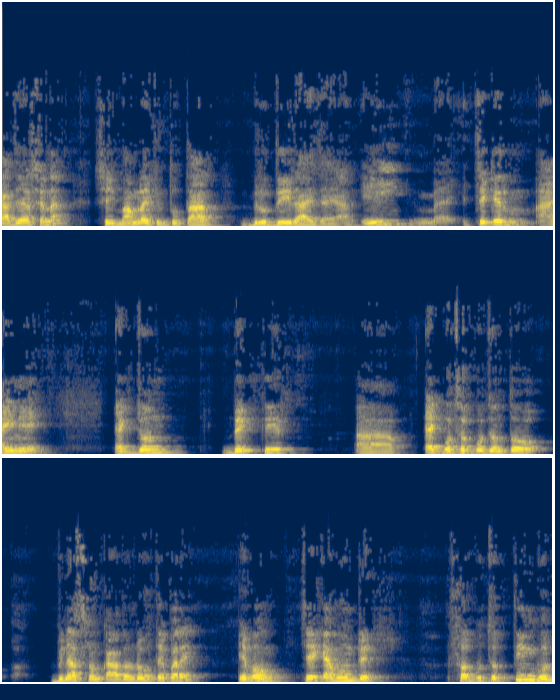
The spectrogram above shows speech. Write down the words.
কাজে আসে না, সেই মামলায় কিন্তু তার বিরুদ্ধেই রায় যায়। আর এই চেকের আইনে একজন ব্যক্তির এক বছর পর্যন্ত বিনাশ্রম কারাদণ্ড হতে পারে এবং চেক অ্যামাউন্টের সর্বোচ্চ তিন গুণ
